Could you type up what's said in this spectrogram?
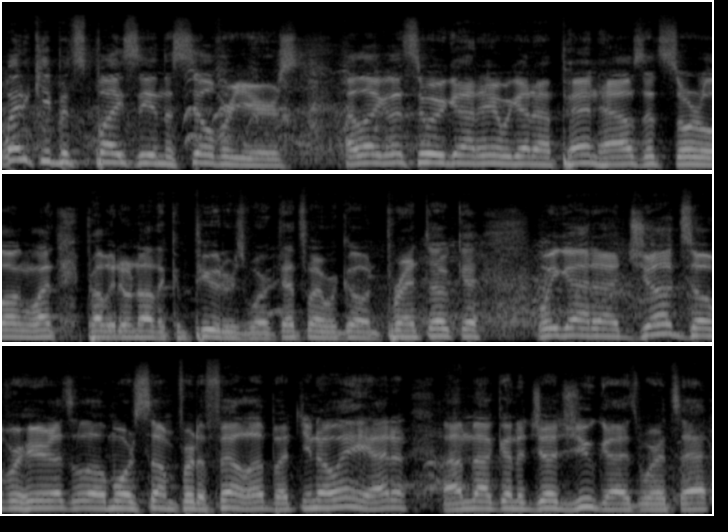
Way to keep it spicy in the silver years. I like, let's see what we got here. We got a penthouse. That's sort of along the line. Probably don't know how the computers work. That's why we're going print. Okay. We got uh, jugs over here. That's a little more something for the fella. But, you know, hey, I don't, I'm not going to judge you guys where it's at.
